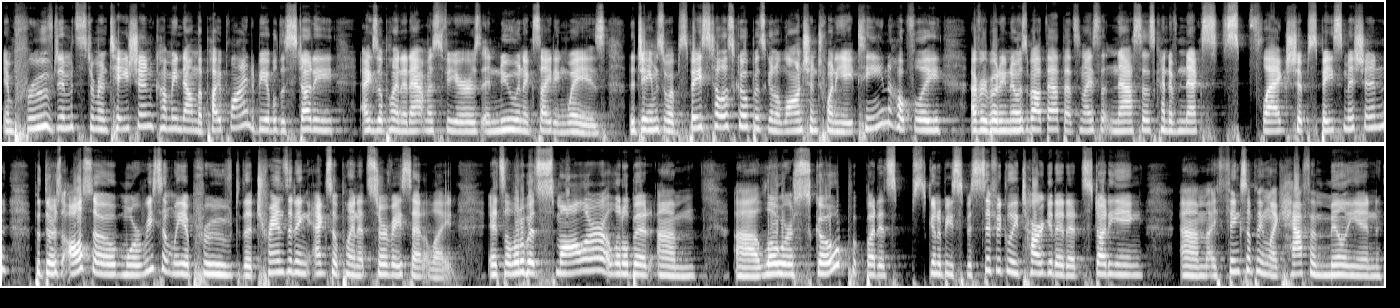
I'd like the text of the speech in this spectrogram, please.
improved instrumentation coming down the pipeline to be able to study exoplanet atmospheres in new and exciting ways. The James Webb Space Telescope is going to launch in 2018. Hopefully, everybody knows about that. That's nice that NASA's kind of next flagship space mission, but there's also more recently approved the Transiting Exoplanet Survey Satellite. It's a little bit smaller, a little bit um, uh, lower scope, but it's going to be specifically targeted at studying, um, I think, something like half a million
